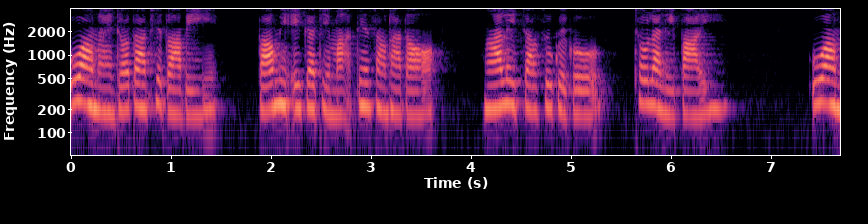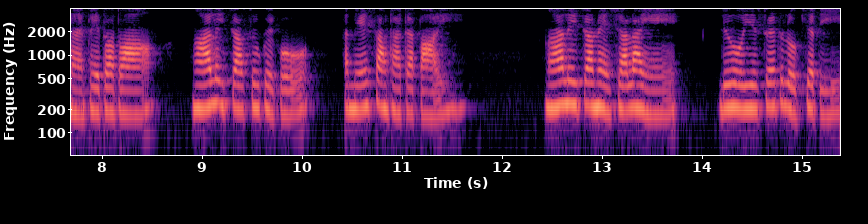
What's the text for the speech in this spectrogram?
ဦးအောင်နိုင်ဒေါသဖြစ်သွားပြီးဘောင်းမီအိတ်ကတ်ထဲမှာအသင်းဆောင်ထားသောငားလိတ်ကြောက်စုခွေကိုထုတ်လိုက်လေပါရီဦးအောင်နိုင်ဖဲသွားသွားငားလိတ်ကြောက်စုခွေကို အမြဲဆောင်ထားတတ်ပါရီငားလိတ်ကြောက်နဲ့ရှားလိုက်ရင်လူကိုရေဆွဲသလိုဖြစ်ပြီး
